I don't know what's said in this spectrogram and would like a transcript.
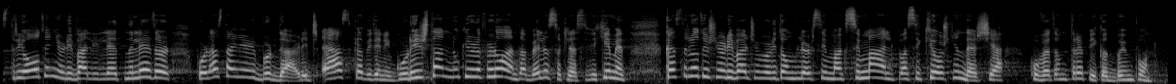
Kastrioti një rival i lehtë në letër, por as trajneri Bërdariç e as kapiteni Gurishta nuk i referohen tabelës së klasifikimit. Kastrioti është një rival që meriton vlerësim maksimal, pasi kjo është një ndeshje, ku vetëm tre pikët bëjnë punë.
